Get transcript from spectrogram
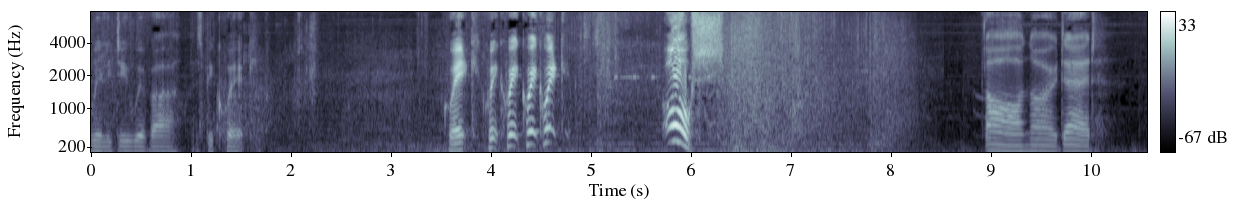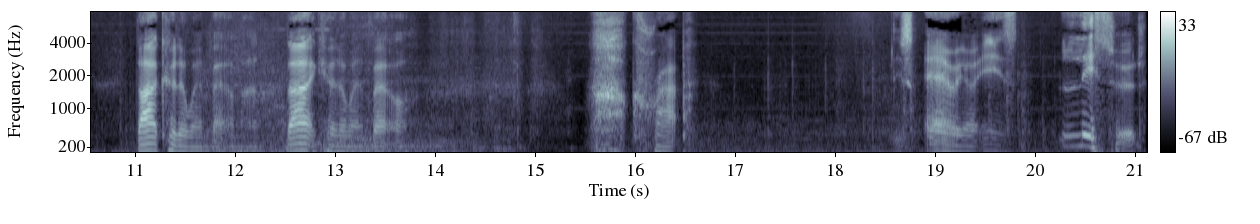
Really do with, uh, let's be quick. Quick, quick, quick, quick, quick! Oh, sh! Oh, no, dead. That could have went better, man. That could have went better. Oh, crap. This area is littered.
